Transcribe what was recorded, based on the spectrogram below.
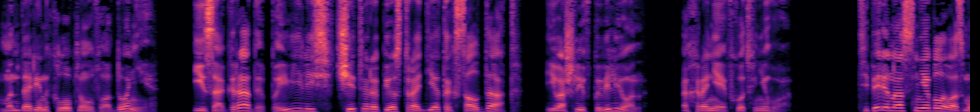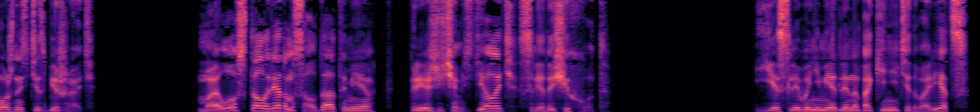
Мандарин хлопнул в ладони, и из ограды появились четверо пестро одетых солдат и вошли в павильон, охраняя вход в него. Теперь у нас не было возможности сбежать. Майло встал рядом с солдатами, прежде чем сделать следующий ход. «Если вы немедленно покинете дворец,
